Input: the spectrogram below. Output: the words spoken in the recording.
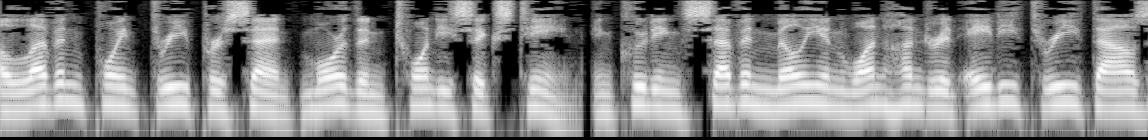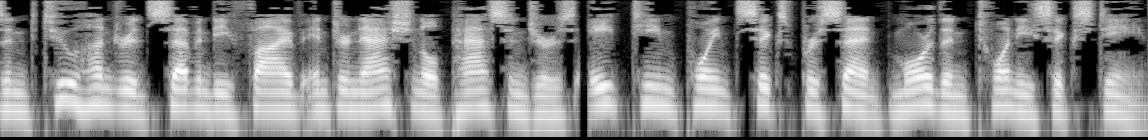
11.3% more than 2016 including 7,183,275 international passengers 18.6% more than 2016.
